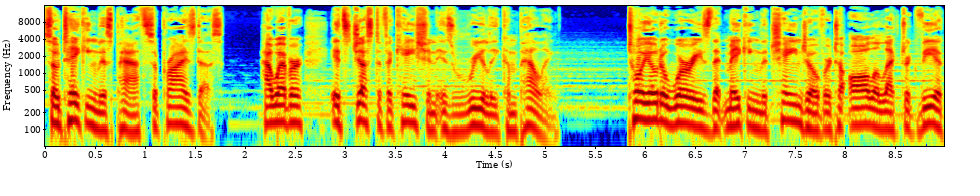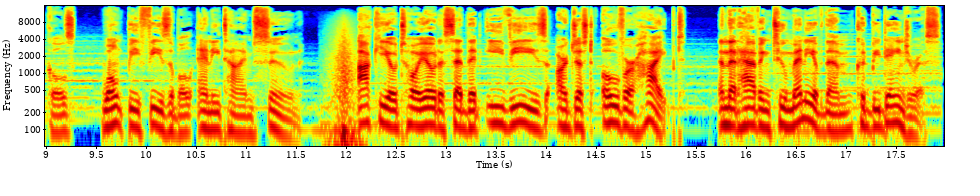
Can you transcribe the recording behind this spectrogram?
so taking this path surprised us. However, its justification is really compelling. Toyota worries that making the changeover to all-electric vehicles won't be feasible anytime soon. Akio Toyoda said that EVs are just overhyped and that having too many of them could be dangerous.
